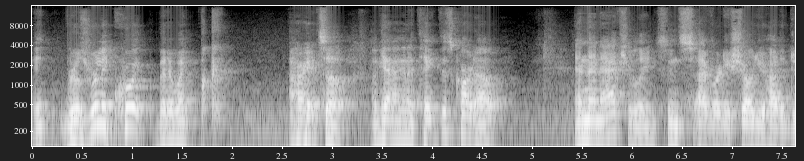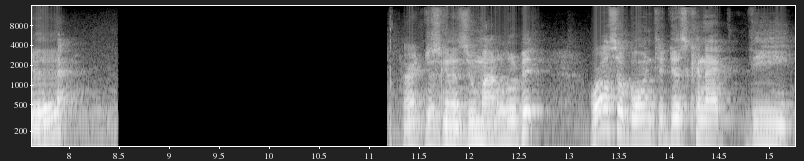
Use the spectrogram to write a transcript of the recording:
It was really quick, but it went all right, so again, I'm going to take this card out. And then actually, since I've already showed you how to do that, all right, just going to zoom out a little bit. We're also going to disconnect the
